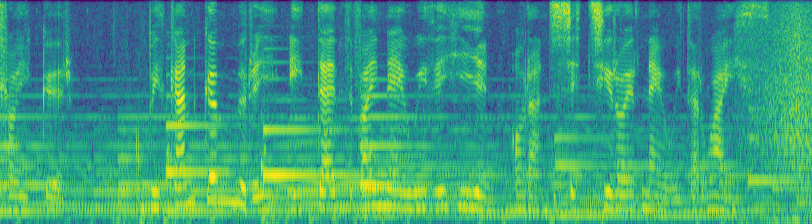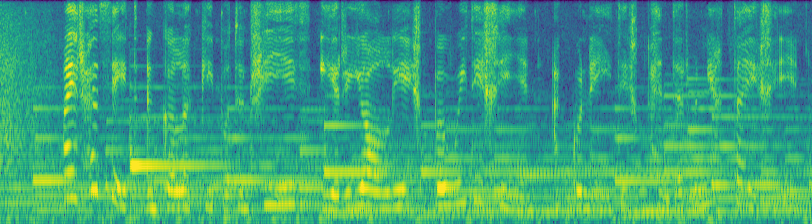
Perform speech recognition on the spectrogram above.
Lloegr, ond bydd gan Gymru ei deddfau newydd ei hun o ran sut i roi'r newid ar waith. Mae rhyddid yn golygu bod yn rhydd i reoli eich bywyd eich hun a gwneud eich penderfyniadau eich hun,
